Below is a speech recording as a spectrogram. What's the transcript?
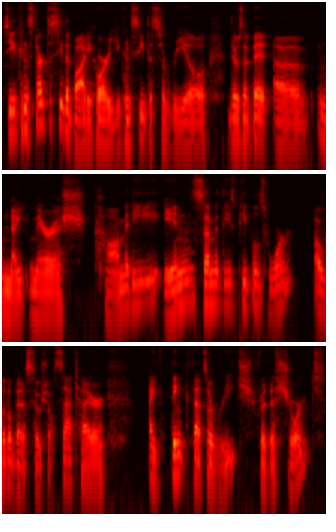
So you can start to see the body horror, you can see the surreal. There's a bit of nightmarish comedy in some of these people's work, a little bit of social satire. I think that's a reach for this short.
